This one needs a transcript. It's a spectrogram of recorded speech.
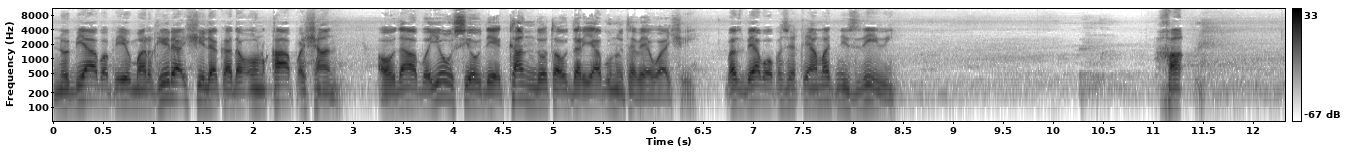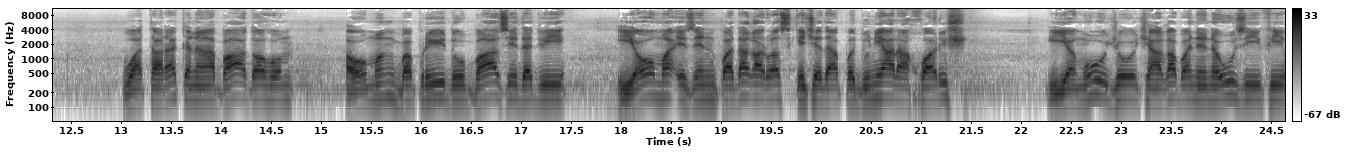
نو بیا به په مرغی راشي لکه د عنقا په شان او دا به یو سیو دی کندو ته او دریابونو ته به واچي بس بیا به پس قیامت نږدې وي ها وترکنا بعضهم او موږ به پریدو بعضې د دوی یوم اذن په دغه ورځ کې چې دا په دنیا را خوارش یموجو چې هغه به ننوځي فی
